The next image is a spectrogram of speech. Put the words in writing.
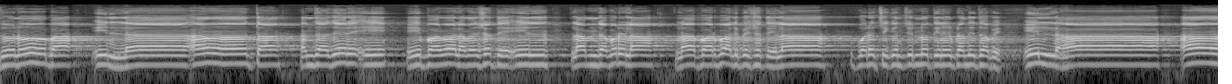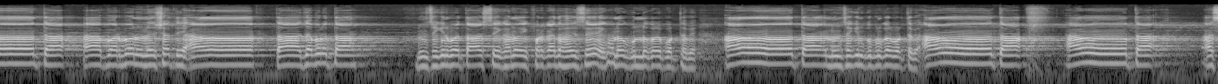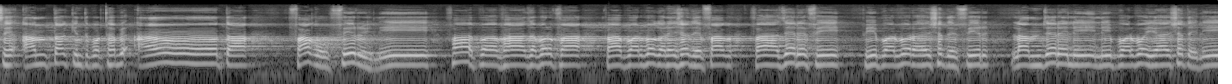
জুনুবা ইল্লা আতা হামজা জের এ এ পর্ব লামের সাথে ইল, লাম জাবর লা লা পর্ব আলিফের সাথে লা, উপরে চিকেন চিহ্ন তিনের প্রাণ দিতে হবে। ইল্লা আতা আ পর্ব নুনের সাথে আ, তা জাবর তা নুন সেকেন্ড পরে তা আসছে, এখানেও এক ফর কায়দা হয়েছে, এখানেও গুণ্য করে পড়তে হবে। আ, তা, নুন সেকেন্ড গোপন করে পড়তে হবে। আ, তা আতা আছে আন্তা, কিন্তু পড়তে হবে আতা ফা, গো ফিরলি ফা ফা জবর ফা ফা, পর্ব গণের সাথে ফা ফা জের ফি ফি, পর্ব রয়ের সাথে ফির, লাম জের লি লি, পর্ব ইয়ার সাথে লি,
